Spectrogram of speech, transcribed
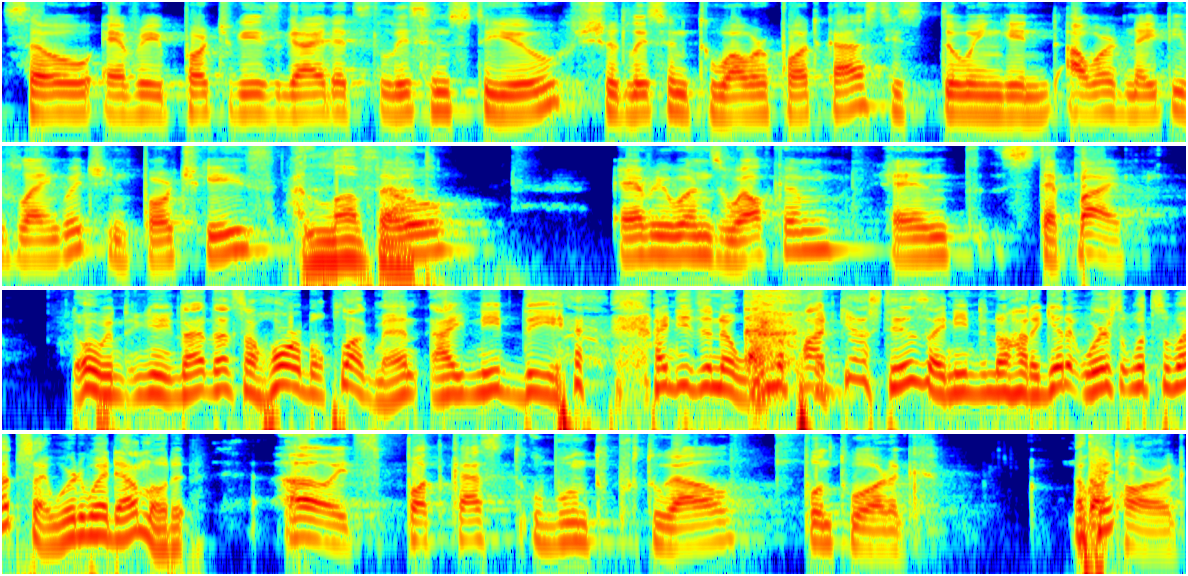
So every Portuguese guy that listens to you should listen to our podcast. He's doing in our native language in Portuguese. I love so that. So everyone's welcome and step by. Oh, that, that's a horrible plug, man. I need the I need to know when the podcast is. I need to know how to get it. Where's what's the website? Where do I download it? Oh, it's podcastubuntuportugal.org. Okay. Org.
